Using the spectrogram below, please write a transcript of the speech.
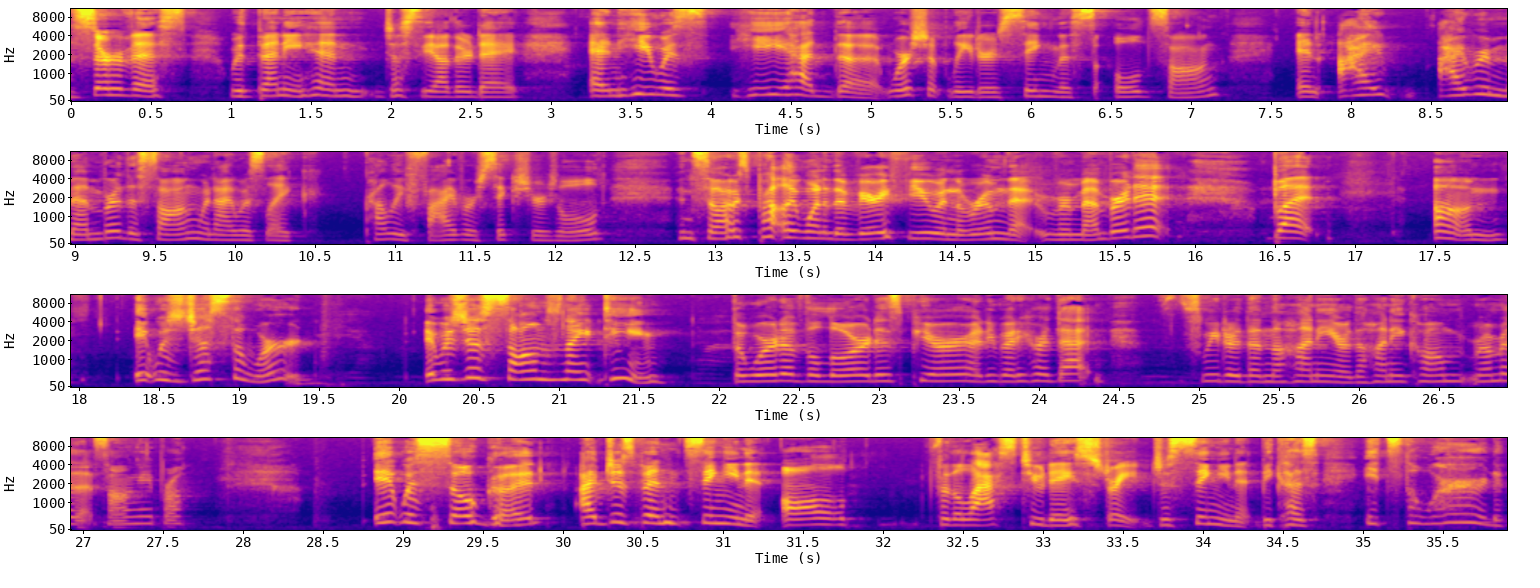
service with Benny Hinn just the other day, and he was he had the worship leaders sing this old song, and I, I remember the song when I was like probably five or six years old. And so I was probably one of the very few in the room that remembered it. But um, it was just the word. It was just Psalms 19. The word of the Lord is pure. Anybody heard that? Sweeter than the honey or the honeycomb. Remember that song, April? It was so good. I've just been singing it all for the last two days straight, just singing it because it's the word.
